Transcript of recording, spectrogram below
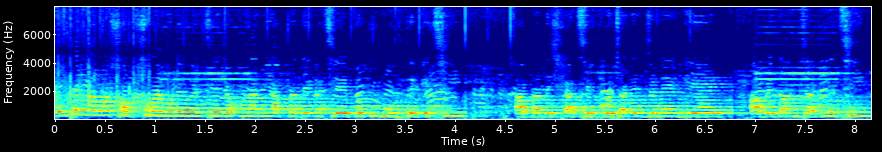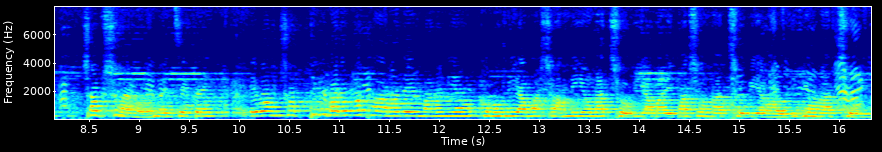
এটাই আমার সবসময় মনে হয়েছে যখন আমি আপনাদের কাছে প্রতি মুহূর্তে গেছি। আপনাদের কাছে প্রচারের জন্য গিয়ে আবেদন জানিয়েছি। সবসময় মনে হয়েছে এটাই। এবং সব থেকে বড় কথা, আমাদের মাননীয় মুখ্যমন্ত্রী আমার সামনেই ওনার ছবি, আমার এপাশে ওনার ছবি, আমার ওদিকে ওনার ছবি,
